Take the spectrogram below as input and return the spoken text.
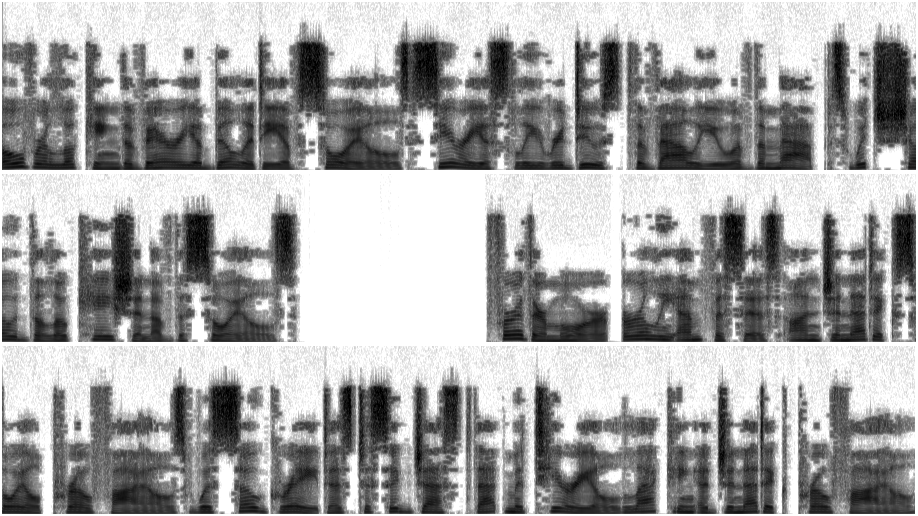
Overlooking the variability of soils seriously reduced the value of the maps which showed the location of the soils. Furthermore, early emphasis on genetic soil profiles was so great as to suggest that material lacking a genetic profile,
